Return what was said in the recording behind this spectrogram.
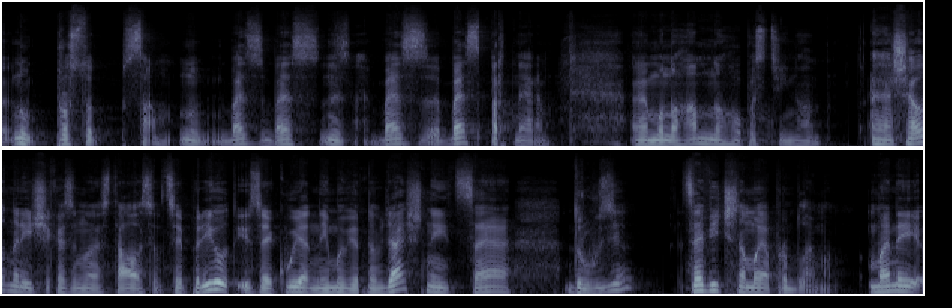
Е, Ну, просто сам, ну, без, без, не знаю, без, без партнера е, моногамного постійного. Е, Ще одна річ, яка зі мною сталася в цей період, і за яку я неймовірно вдячний, це друзі. Це вічна моя проблема. У мене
